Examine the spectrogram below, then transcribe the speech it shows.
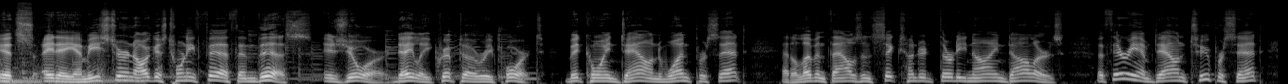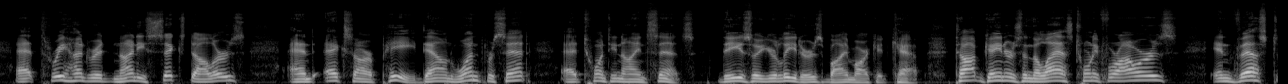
It's 8 a.m. Eastern, August 25th, and this is your daily crypto report. Bitcoin down 1% at $11,639. Ethereum down 2% at $396. And XRP down 1% at 29 cents. These are your leaders by market cap. Top gainers in the last 24 hours Invest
